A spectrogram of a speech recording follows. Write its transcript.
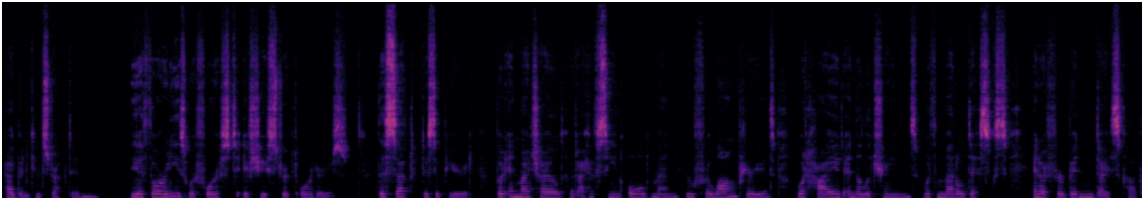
had been constructed. The authorities were forced to issue strict orders. The sect disappeared, but in my childhood I have seen old men who for long periods would hide in the latrines with metal discs in a forbidden dice cup,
